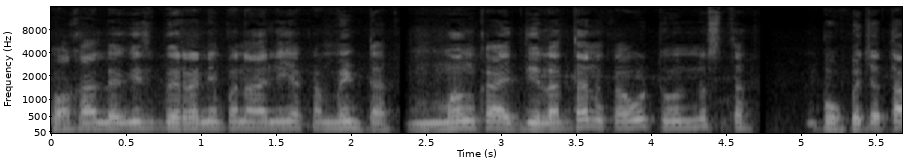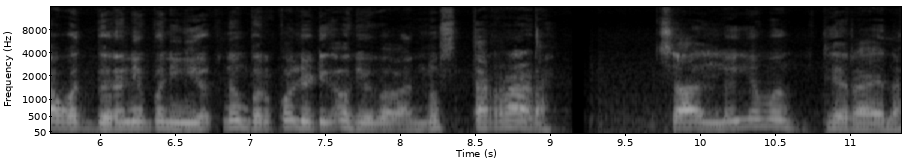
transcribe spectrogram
हो का लगेच बिर्याणी पण आली एका मिनिटात. मग काय दिला दणका उठवून नुसता. भूकाच्या तावात बिर्याणी पण एक नंबर क्वालिटी गावली बघा नुसता राडा. चाललोय मग फिरायला.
